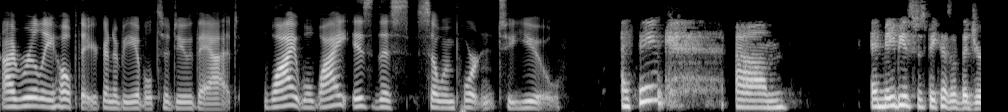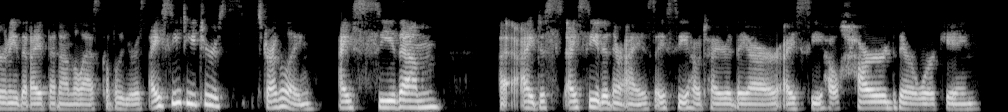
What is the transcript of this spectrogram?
I really hope that you're going to be able to do that. Why? Well, why is this so important to you? I think, um, and maybe it's just because of the journey that I've been on the last couple of years. I see teachers struggling. I see them. I just I see it in their eyes. I see how tired they are. I see how hard they're working,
